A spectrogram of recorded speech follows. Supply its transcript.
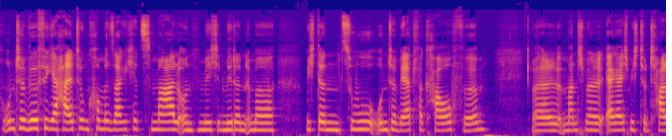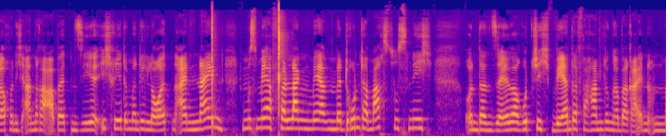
unterwürfige Haltung komme, sage ich jetzt mal, und mich mir dann immer mich dann zu unter Wert verkaufe. Weil manchmal ärgere ich mich total, auch wenn ich andere Arbeiten sehe. Ich rede immer den Leuten ein, nein, du musst mehr verlangen, mehr, mehr drunter machst du es nicht. Und dann selber rutsche ich während der Verhandlung aber rein und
